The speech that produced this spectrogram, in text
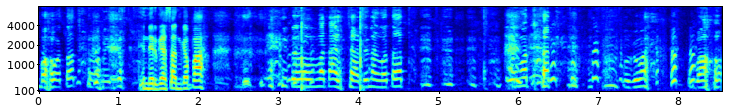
Bahotot. Tinirgasan ka pa. Ito na matalo sa atin ang otot. Ang otot. Magawa. Baho.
